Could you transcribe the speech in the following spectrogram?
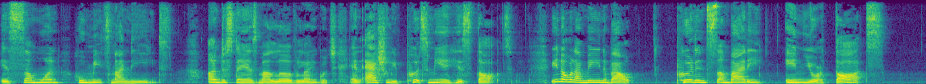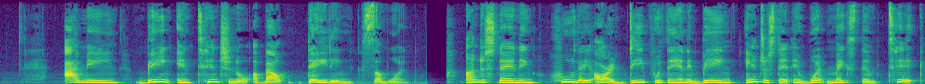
is someone who meets my needs understands my love language and actually puts me in his thoughts. You know what I mean about putting somebody in your thoughts? I mean being intentional about dating someone, understanding who they are deep within, and being interested in what makes them tick.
